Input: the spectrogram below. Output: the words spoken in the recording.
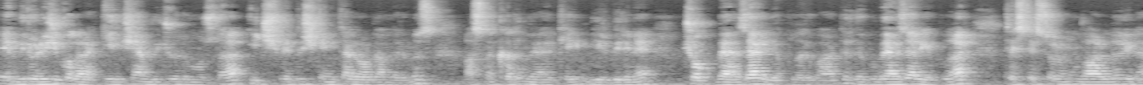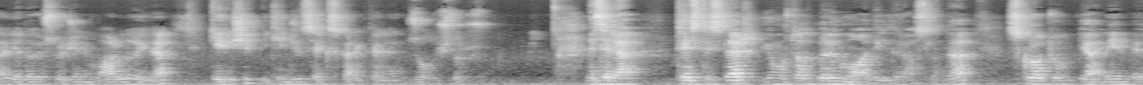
embriyolojik olarak gelişen vücudumuzda iç ve dış genital organlarımız aslında kadın ve erkeğin birbirine çok benzer yapıları vardır ve bu benzer yapılar testosteronun varlığıyla ya da östrojenin varlığıyla gelişip ikincil seks karakterlerimizi oluşturur. Mesela testisler yumurtalıkların muadilidir aslında. Skrotum yani e,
